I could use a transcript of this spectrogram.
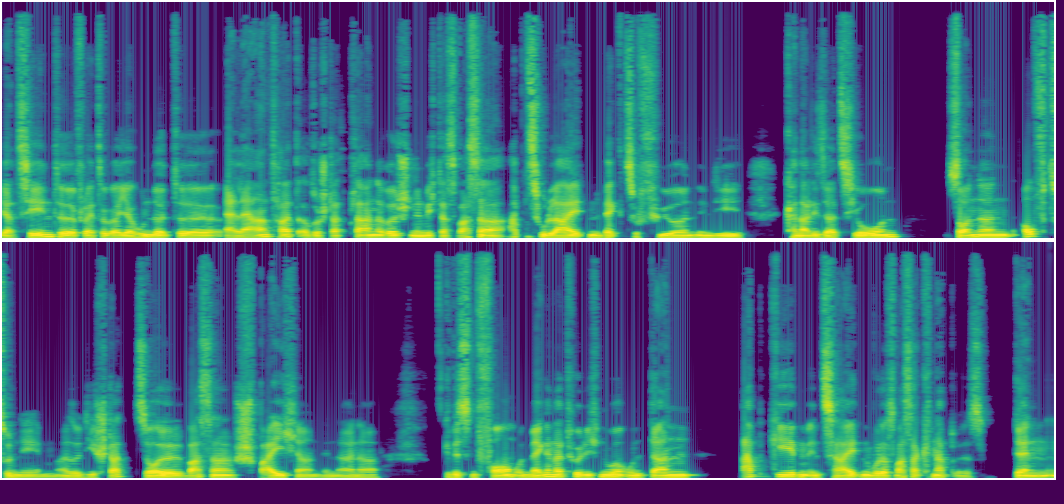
Jahrzehnte, vielleicht sogar Jahrhunderte erlernt hat, also stadtplanerisch, nämlich das Wasser abzuleiten, wegzuführen in die Kanalisation, sondern aufzunehmen. Also die Stadt soll Wasser speichern in einer gewissen Form und Menge natürlich nur und dann abgeben in Zeiten, wo das Wasser knapp ist. Denn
